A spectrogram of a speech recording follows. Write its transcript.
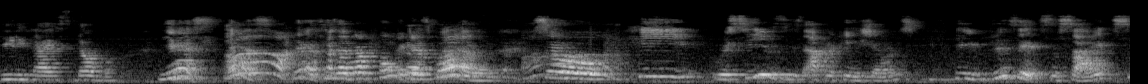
really nice dub. Yes, yes, Ah. yes. He's a dub poet as well. So he receives these applications, he visits the sites,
